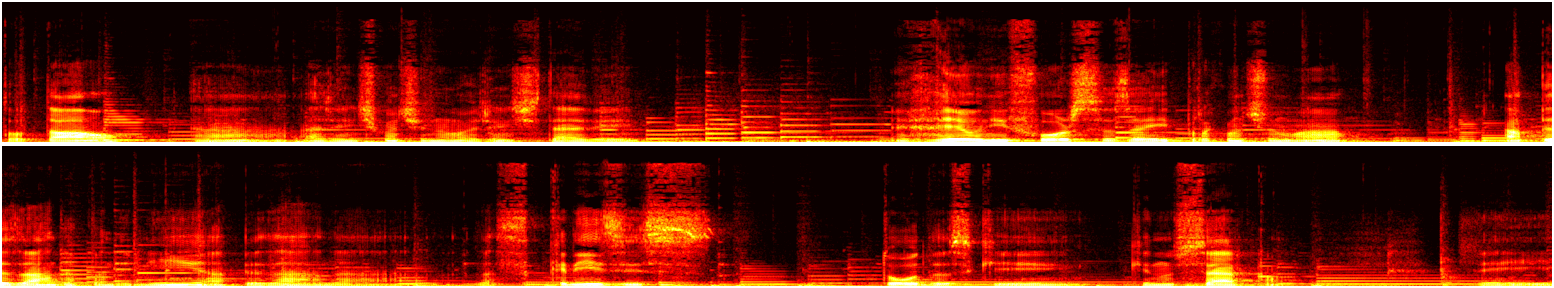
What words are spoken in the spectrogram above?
total, uh, a gente continua. A gente deve reunir forças aí para continuar, apesar da pandemia, apesar da, das crises todas que, que nos cercam. E,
